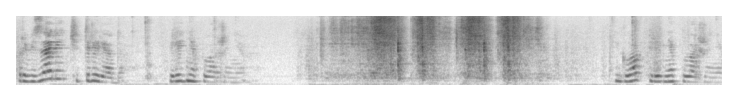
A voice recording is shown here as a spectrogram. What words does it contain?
Провязали 4 ряда. Переднее положение. Игла в переднее положение.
